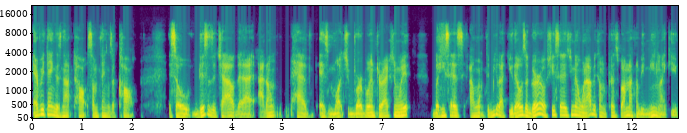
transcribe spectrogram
everything is not taught. Some things are caught. So this is a child that I, I don't have as much verbal interaction with, but he says, I want to be like you. There was a girl, she says, you know, when I become a principal, I'm not gonna be mean like you.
